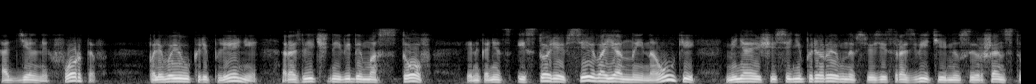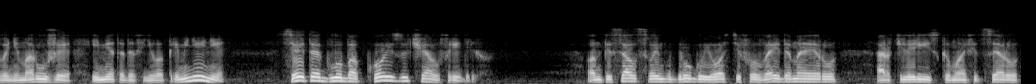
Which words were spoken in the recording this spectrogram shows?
отдельных фортов, полевые укрепления, различные виды мостов — и, наконец, история всей военной науки, меняющейся непрерывно в связи с развитием и усовершенствованием оружия и методов его применения, все это глубоко изучал Фридрих. Он писал своему другу Иостифу Вейдемейеру, артиллерийскому офицеру,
